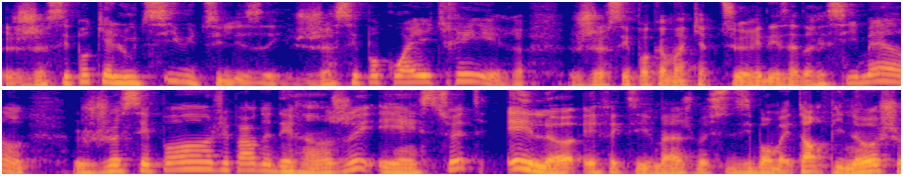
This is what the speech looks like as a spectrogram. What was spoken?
je sais pas quel outil utiliser, je sais pas quoi écrire, je sais pas comment capturer des adresses e-mail, je sais pas, j'ai peur de déranger et ainsi de suite. Et là, effectivement, je me suis dit bon mais torpinouche,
